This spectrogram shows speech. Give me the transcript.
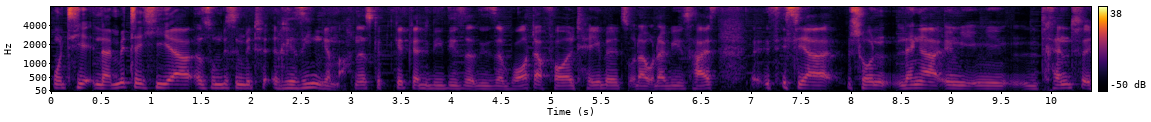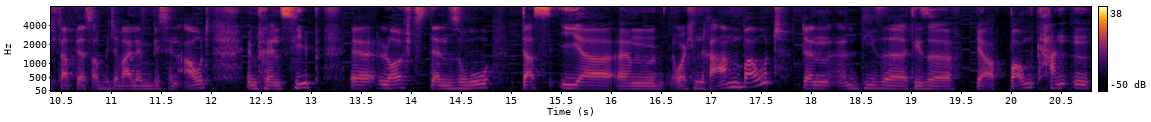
und hier in der Mitte hier so ein bisschen mit Resin gemacht. Ne? Es gibt, gibt ja die, diese, diese Waterfall Tables oder, oder wie es heißt. Es ist ja schon länger irgendwie, irgendwie ein Trend. Ich glaube, der ist auch mittlerweile ein bisschen out. Im Prinzip äh, läuft es denn so, dass ihr ähm, euch einen Rahmen baut, denn diese, diese ja, Baumkanten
